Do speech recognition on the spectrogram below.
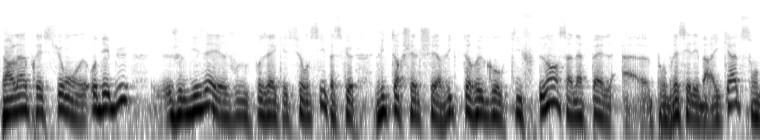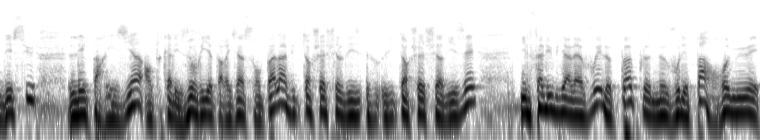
Alors l'impression, euh, au début, je le disais, je vous posais la question aussi, parce que Victor Schellcher, Victor Hugo, qui lance un appel à- pour dresser les barricades, sont déçus. Les Parisiens, en tout cas les ouvriers parisiens, ne sont pas là. Victor Schellcher, dis- Victor disait, il fallut bien l'avouer, le peuple ne voulait pas remuer.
